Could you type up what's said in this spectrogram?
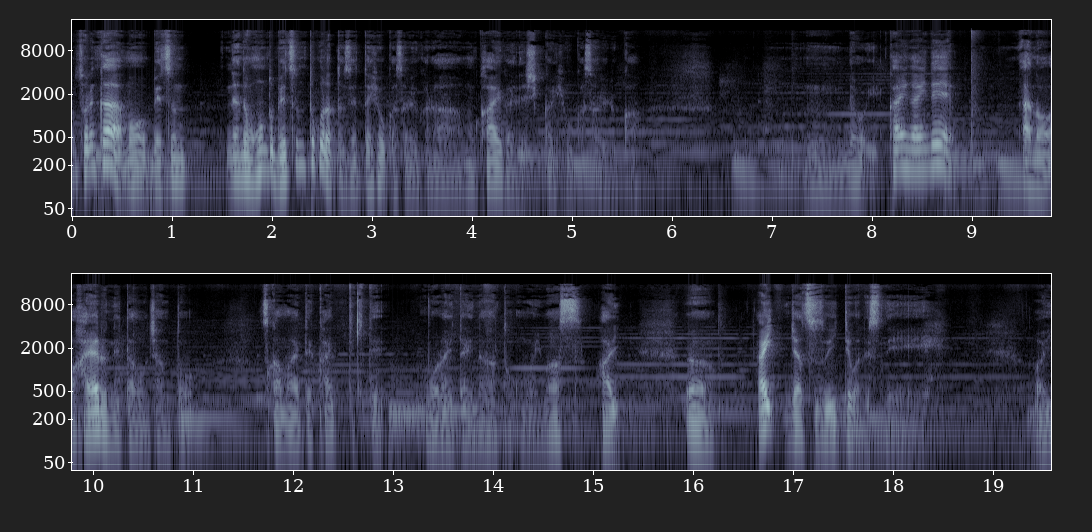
うそれかもう別にね、でも本当別のとこだったら絶対評価されるからもう海外でしっかり評価されるか、うん、でも海外であの流行るネタをちゃんと捕まえて帰ってきてもらいたいなと思いますはいうん。はい。じゃあ続いてはですね。はい。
